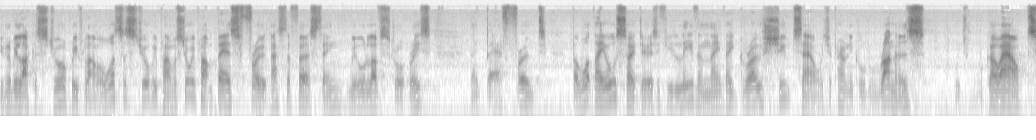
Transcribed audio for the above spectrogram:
You're going to be like a strawberry plant. Well, what's a strawberry plant? Well, strawberry plant bears fruit. That's the first thing. We all love strawberries. They bear fruit. But what they also do is if you leave them, they, they grow shoots out, which are apparently called runners, which go out,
